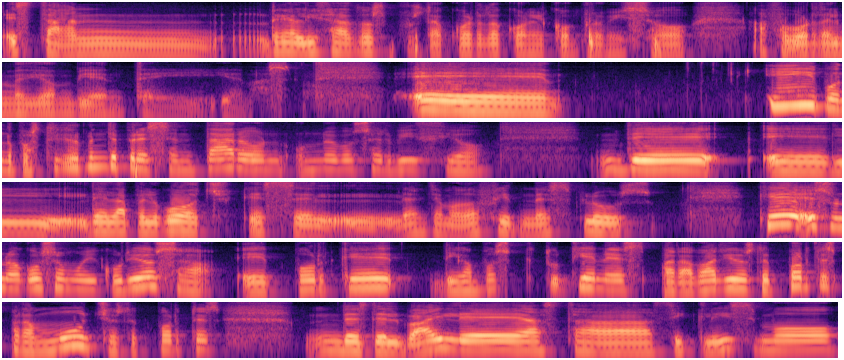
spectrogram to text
están realizados pues, de acuerdo con el compromiso a favor del medio ambiente y, demás. Eh, Y bueno, posteriormente presentaron un nuevo servicio de del Apple Watch, que es el, han llamado Fitness Plus, que es una cosa muy curiosa, eh, porque digamos que tú tienes para varios deportes, para muchos deportes, desde el baile hasta ciclismo,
